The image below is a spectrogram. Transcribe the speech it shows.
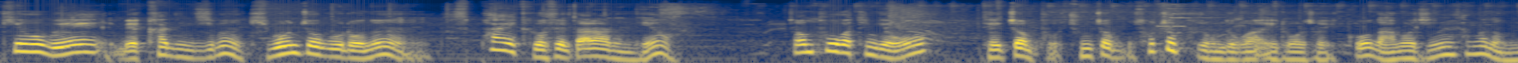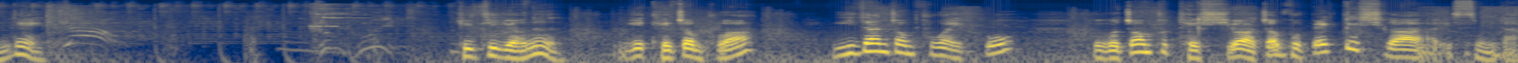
킹 오브의 메카니즘은 기본적으로는 스파의 그것을 따라하는데요. 점프 같은 경우 대점프, 중점프, 소점프 정도가 이루어져 있고 나머지는 상관없는데 길티기어는 이게 대점프와 2단 점프가 있고 그리고 점프 대시와 점프 백대시가 있습니다.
